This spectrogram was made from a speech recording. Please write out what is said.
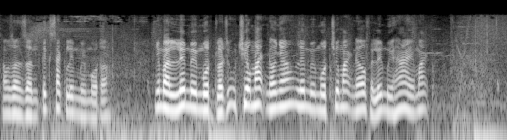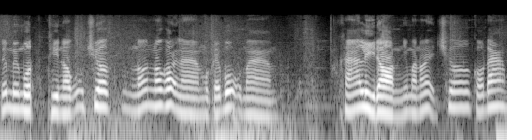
Xong dần dần tích sách lên 11 thôi. Nhưng mà lên 11 nó cũng chưa mạnh đâu nhá. Lên 11 chưa mạnh đâu, phải lên 12 mạnh. Lên 11 thì nó cũng chưa Nó nó gọi là một cái bộ mà Khá lì đòn nhưng mà nó lại chưa có đam.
